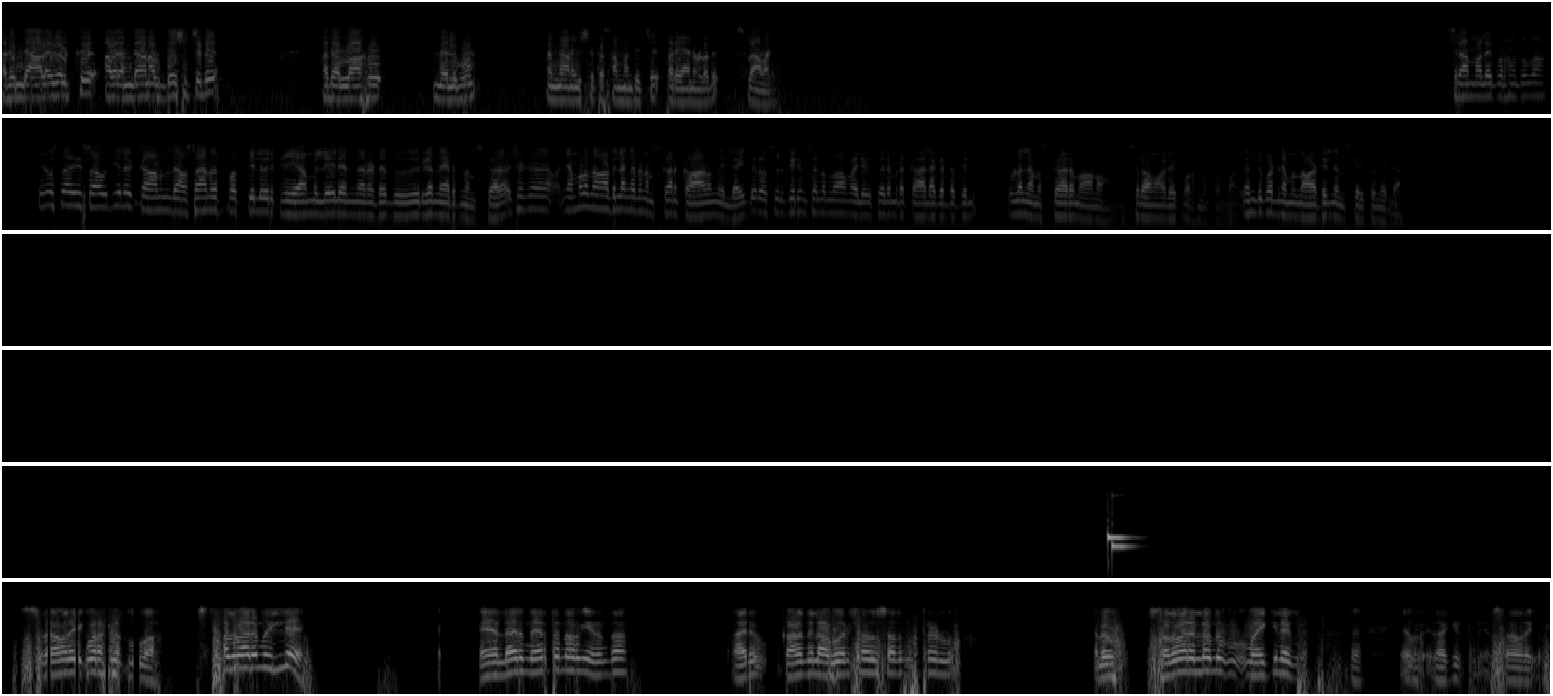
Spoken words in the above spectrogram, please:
അതിന്റെ ആളുകൾക്ക് അവരെന്താണ് ഉദ്ദേശിച്ചത് അത് അള്ളാഹു നൽകും എന്നാണ് വിഷയത്തെ സംബന്ധിച്ച് പറയാനുള്ളത്. അസ്സാം വലൈക്കും അസ്സാം വലൈക്കും വർഹമത്തുള്ള പിന്നെ ഉസ്താദ് ഈ സൗദിയിലൊക്കെ കാണുന്നത് അവസാന പത്തിൽ ഒരു ക്രിയാമില്ലയിൽ എന്ന് പറഞ്ഞിട്ട് ദീർഘ നേരത്തെ നമസ്കാരം. പക്ഷേ നമ്മുടെ നാട്ടിൽ അങ്ങനെ നമസ്കാരം കാണുന്നില്ല. ഇത് റസൂൽ കരീം സല്ലല്ലാഹു അലൈഹി വസ്ലമിന്റെ കാലഘട്ടത്തിൽ ഉള്ള നമസ്കാരമാണോ? അസ്സാം വലൈക്കും വർഹമത്തുള്ള എന്തുകൊണ്ട് നമ്മൾ നാട്ടിൽ നമസ്കരിക്കുന്നില്ല? അസ്സലാമലൈക്കും വറഹമത്തുള്ള. ഉസ്താദ്മാരൊന്നും ഇല്ലേ? എല്ലാരും നേരത്തെ തന്നെ ഉറങ്ങി. എന്താ? ആരും കാണുന്നില്ല. അബുവൻ ഷാ ഉസ്താദ് മാത്രമേ ഉള്ളൂ. ഹലോ ഉസ്താദ്മാരെല്ലാം ഒന്ന് മയക്കിലേക്കും ഇതാക്കിയിട്ടില്ലേ? അസ്സലാമലൈക്കും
